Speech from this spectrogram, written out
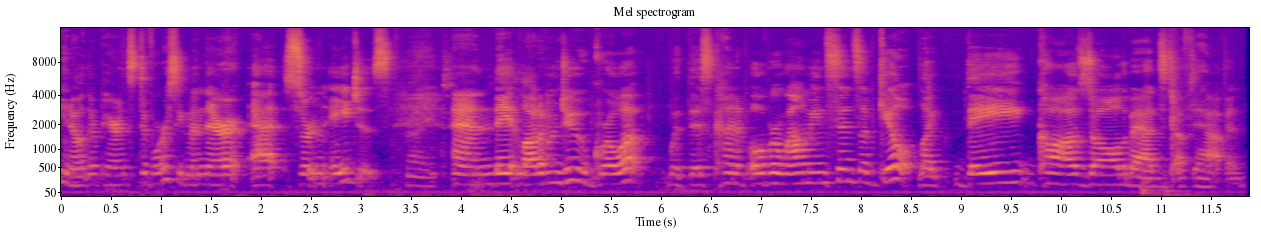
you know their parents divorcing when they're at certain ages right. and they a lot of them do grow up with this kind of overwhelming sense of guilt. Like they caused all the bad stuff to happen.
